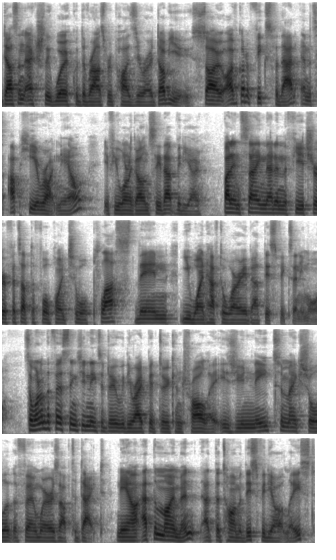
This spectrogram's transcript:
doesn't actually work with the Raspberry Pi Zero W. So I've got a fix for that and it's up here right now if you wanna go and see that video. But in saying that in the future, if it's up to 4.2 or plus, then you won't have to worry about this fix anymore. So one of the first things you need to do with your 8BitDo controller is you need to make sure that the firmware is up to date. Now, at the moment, at the time of this video at least,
